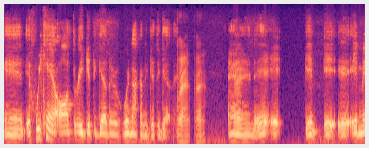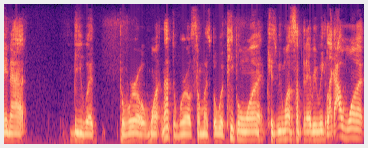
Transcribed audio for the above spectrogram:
And if we can't all three get together, we're not going to get together. Right, right. And it it, it it it it may not be what the world want, not the world so much, but what people want, because we want something every week. Like I want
